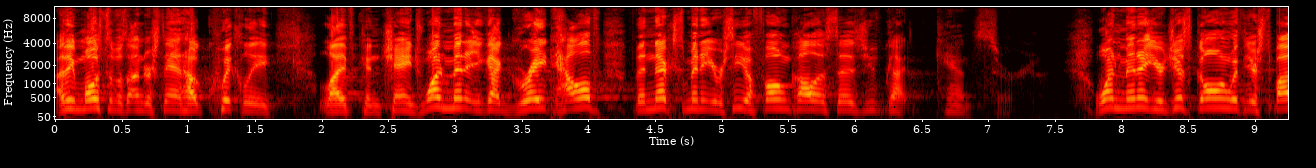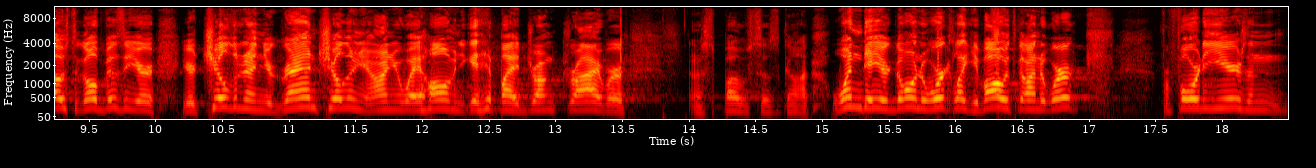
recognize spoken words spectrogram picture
I think most of us understand how quickly life can change. One minute you got great health, the next minute you receive a phone call that says you've got cancer. One minute you're just going with your spouse to go visit your, your children and your grandchildren, you're on your way home and you get hit by a drunk driver and a spouse is gone. One day you're going to work like you've always gone to work for 40 years, and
